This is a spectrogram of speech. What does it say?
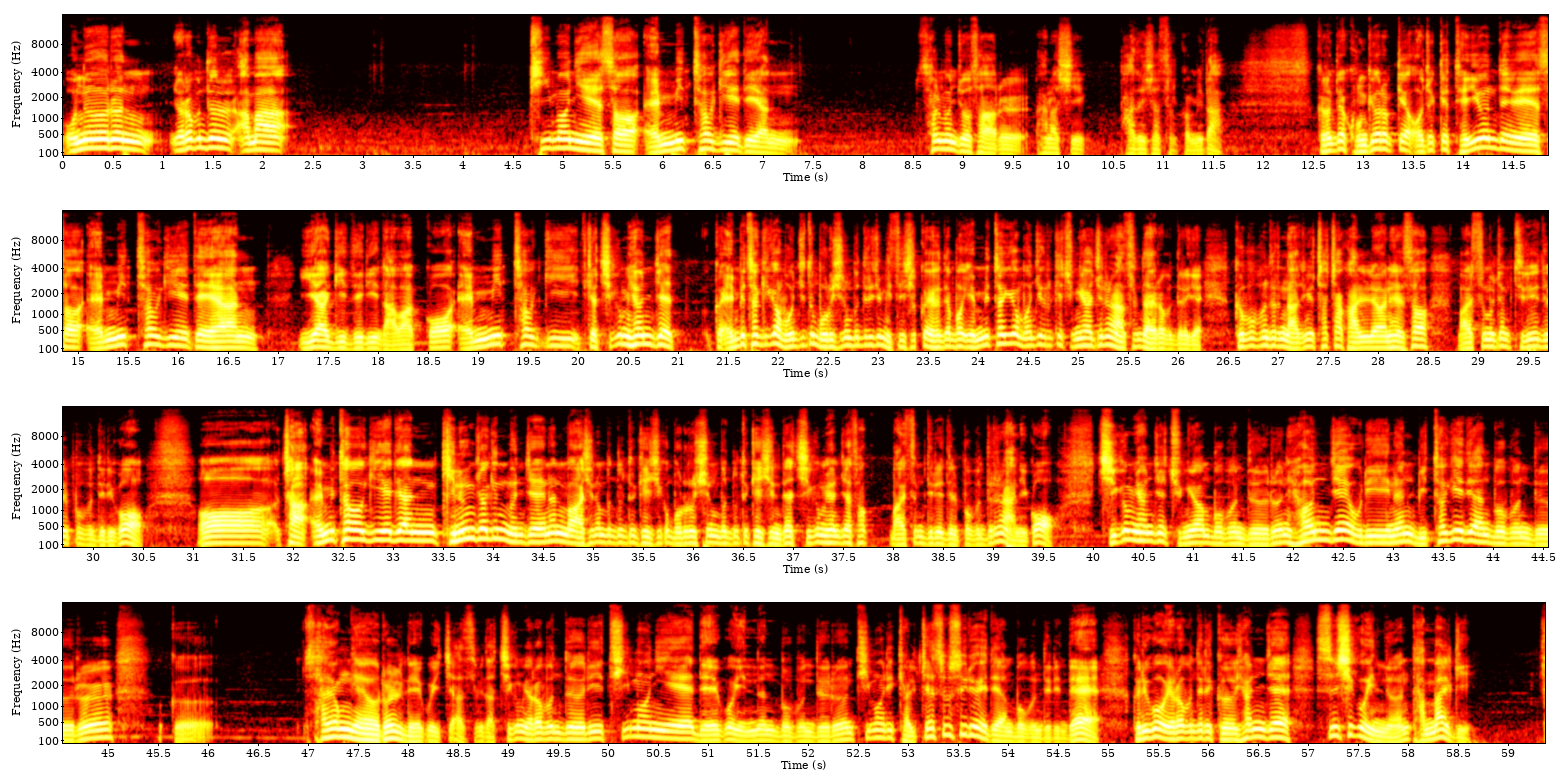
오늘은 여러분들 아마 티머니에서 엠미터기에 대한 설문조사를 하나씩 받으셨을 겁니다. 그런데 공교롭게 어저께 대의원 대회에서 엠미터기에 대한 이야기들이 나왔고 엠미터기 그러니까 지금 현재 그 엠미터기가 뭔지도 모르시는 분들이 좀 있으실 거예요. 근데 뭐 엠미터기가 뭔지 그렇게 중요하지는 않습니다, 여러분들에게. 그 부분들은 나중에 차차 관련해서 말씀을 좀 드려야 될 부분들이고 어, 자, 엠미터기에 대한 기능적인 문제는 뭐 아시는 분들도 계시고 모르시는 분들도 계시는데 지금 현재 석 말씀드려야 될 부분들은 아니고 지금 현재 중요한 부분들은 현재 우리는 미터기에 대한 부분들을 그 사용료를 내고 있지 않습니다. 지금 여러분들이 티머니에 내고 있는 부분들은 티머니 결제 수수료에 대한 부분들인데 그리고 여러분들이 그 현재 쓰시고 있는 단말기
